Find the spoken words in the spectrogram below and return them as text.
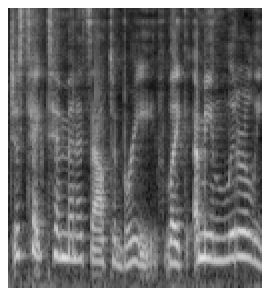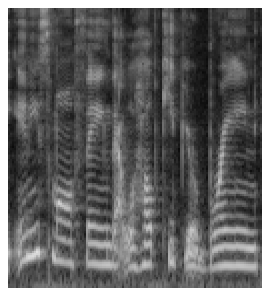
just take 10 minutes out to breathe. Like, I mean, literally any small thing that will help keep your brain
